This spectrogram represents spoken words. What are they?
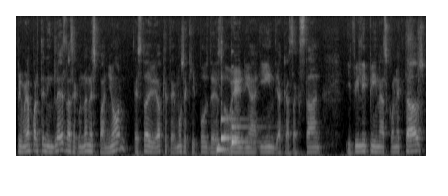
primera parte en inglés, la segunda en español. Esto debido a que tenemos equipos de Eslovenia, India, Kazajstán y Filipinas conectados.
